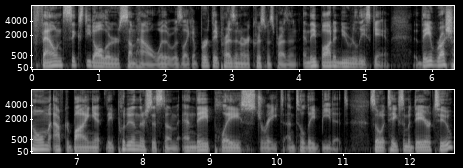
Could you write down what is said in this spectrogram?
found sixty dollars somehow, whether it was like a birthday present or a Christmas present, and they bought a new release game. They rush home after buying it, they put it in their system, and they play straight until they beat it. So it takes them a day or two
